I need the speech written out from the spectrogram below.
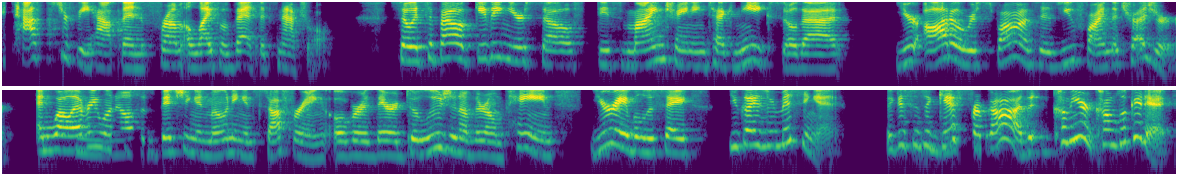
catastrophe happen from a life event that's natural. So it's about giving yourself this mind training technique so that your auto response is you find the treasure. And while everyone Mm. else is bitching and moaning and suffering over their delusion of their own pain, you're able to say, you guys are missing it. Like this is a gift from God. Come here, come look at it.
